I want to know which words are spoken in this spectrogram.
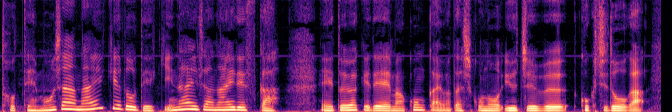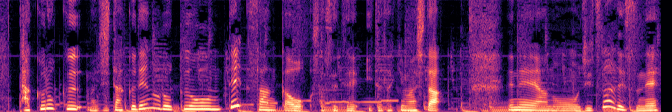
とてもじゃないけどできないじゃないですか、えー、というわけで、まあ、今回私この YouTube 告知動画卓録、まあ、自宅での録音で参加をさせていただきました。でねねあの実はですね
